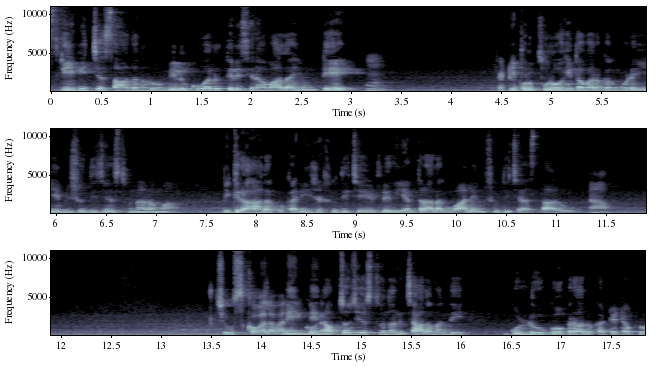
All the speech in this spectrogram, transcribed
శ్రీ విద్య సాధనలో మెలకువలు తెలిసిన వాళ్ళై ఉంటే ఇప్పుడు. పురోహిత వర్గం కూడా ఏమి శుద్ధి చేస్తున్నారమ్మా? విగ్రహాలకు కనీస శుద్ధి చేయట్లేదు యంత్రాలకు వాళ్ళేం శుద్ధి చేస్తారు. చూసుకోవాలి నేను. అబ్జర్వ్ చేస్తున్నాను. చాలా మంది గుళ్ళు గోపురాలు కట్టేటప్పుడు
